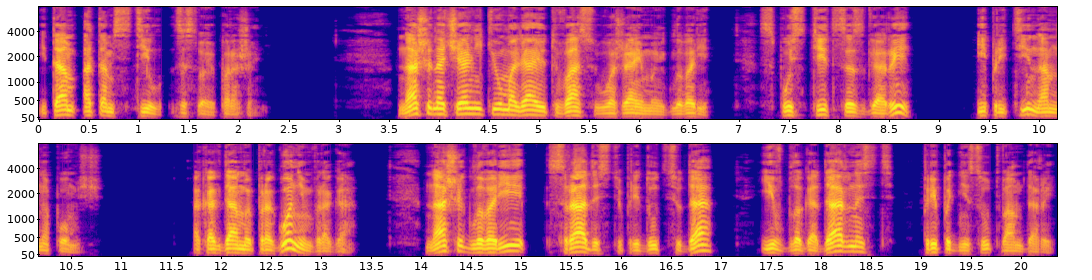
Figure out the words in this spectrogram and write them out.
и там отомстил за свое поражение. Наши начальники умоляют вас, уважаемые главари, спуститься с горы и прийти нам на помощь. А когда мы прогоним врага, наши главари с радостью придут сюда и в благодарность преподнесут вам дары.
